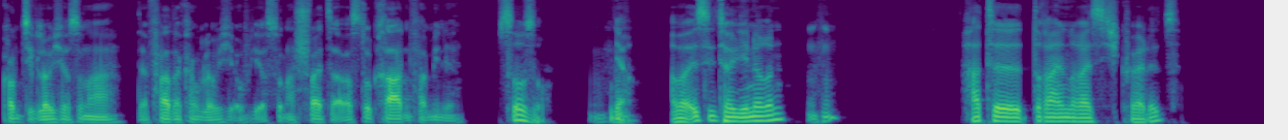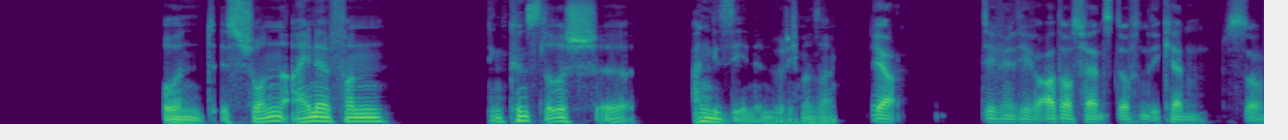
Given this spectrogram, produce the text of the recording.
kommt sie, glaube ich, aus so einer, der Vater kam, glaube ich, irgendwie aus so einer Schweizer Aristokratenfamilie. So, so. Mhm. Ja. Aber ist Italienerin, Mhm. hatte 33 Credits und ist schon eine von den künstlerisch äh, angesehenen, würde ich mal sagen. Ja, definitiv. Arthouse-Fans dürfen die kennen. So,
